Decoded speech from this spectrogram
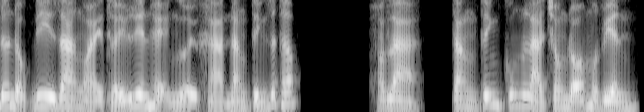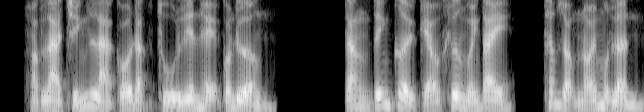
đơn độc đi ra ngoài thấy liên hệ người khả năng tính rất thấp. Hoặc là, tăng tinh cũng là trong đó một viên, hoặc là chính là có đặc thù liên hệ con đường. Tăng tinh cười kéo Khương Ngoánh tay, thấp giọng nói một lần,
